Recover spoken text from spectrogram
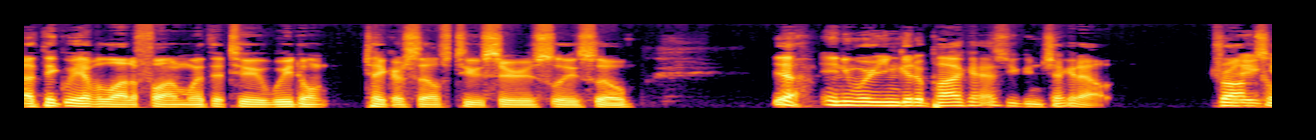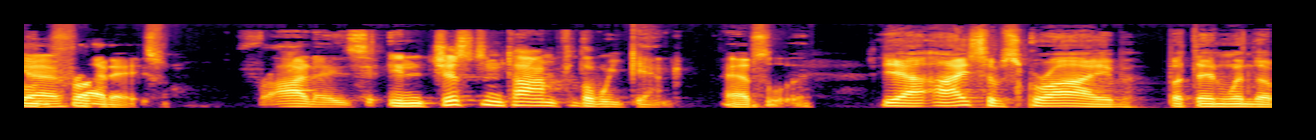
I think we have a lot of fun with it too. We don't take ourselves too seriously. So yeah, anywhere you can get a podcast, you can check it out. Drops on go. Fridays. Fridays in just in time for the weekend. Absolutely. Yeah, I subscribe, but then when the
